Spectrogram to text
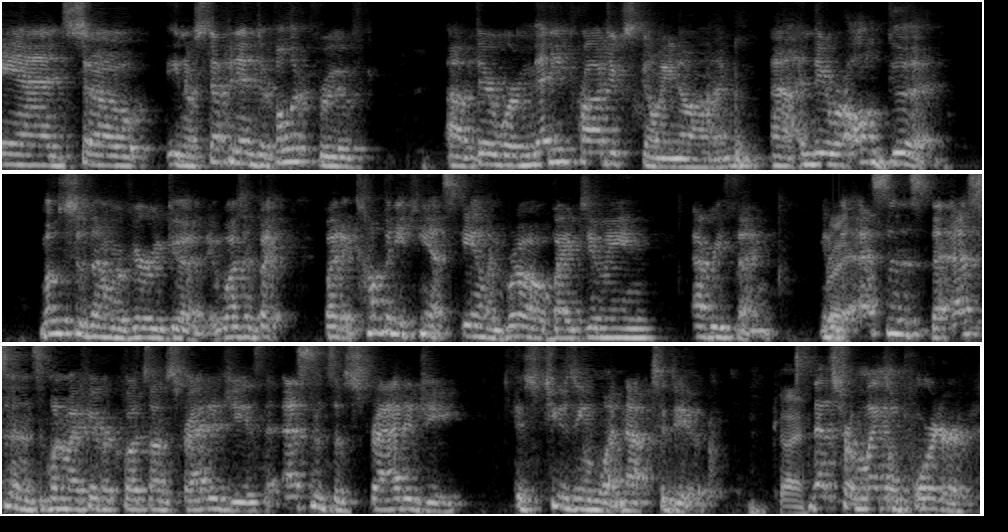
And so, you know, stepping into Bulletproof uh, there were many projects going on, uh, and they were all good. Most of them were very good. It wasn't, but but a company can't scale and grow by doing everything. You know, right. the essence, the essence. One of my favorite quotes on strategy is the essence of strategy is choosing what not to do. Okay. That's from Michael Porter,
